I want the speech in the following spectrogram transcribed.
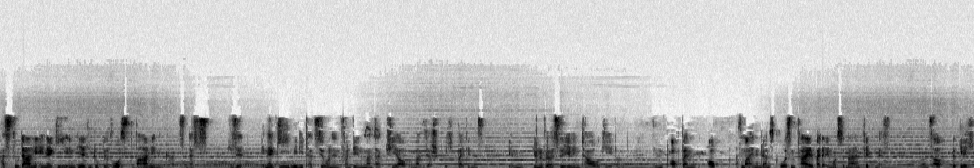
hast du da eine Energie in dir, die du bewusst wahrnehmen kannst. Und das ist diese Energiemeditationen, von denen Mantak Chia auch immer wieder spricht, bei denen es im Universal Healing Tower geht und in, auch beim auch um einen ganz großen Teil bei der emotionalen Fitness, wo wir uns auch wirklich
